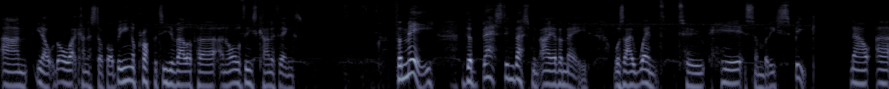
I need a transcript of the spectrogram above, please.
and you know, all that kind of stuff, or being a property developer and all of these kind of things. For me, the best investment I ever made was I went to hear somebody speak. Now, uh,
